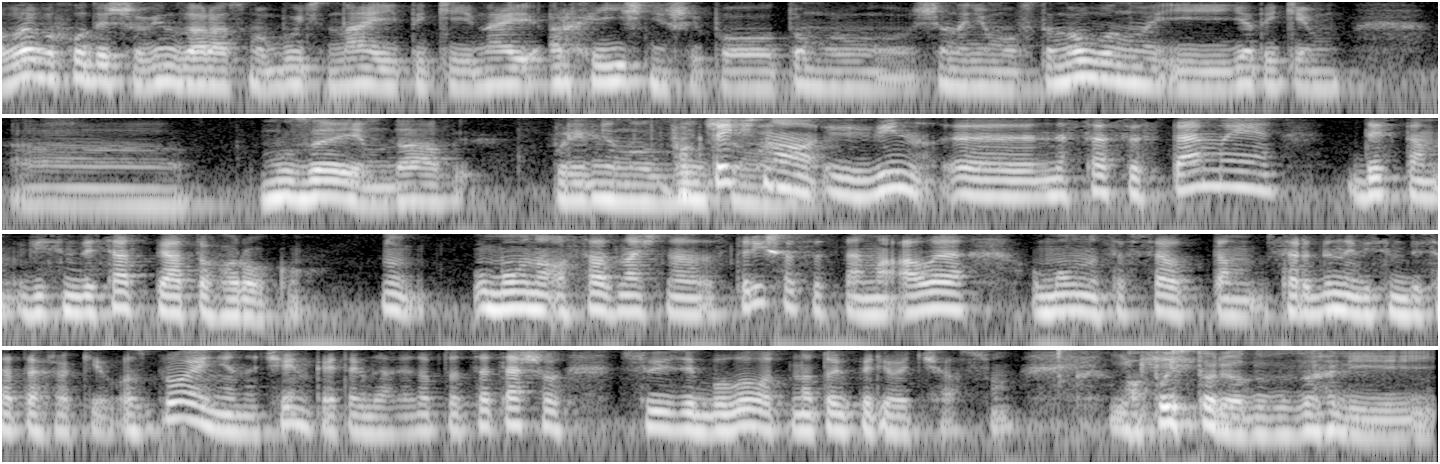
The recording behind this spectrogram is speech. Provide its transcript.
Але виходить, що він зараз, мабуть, найтакий, найархаїчніший по тому, що на ньому встановлено, і є таким е, музеєм, да, порівняно з Фактично, іншими. він е, несе системи десь там 85-го року. Ну, Умовно, оса значно старіша система, але умовно це все от там середини 80-х років. Озброєння, начинка і так далі. Тобто це те, що в Союзі було от на той період часу. Якщо... А по історії, от взагалі,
